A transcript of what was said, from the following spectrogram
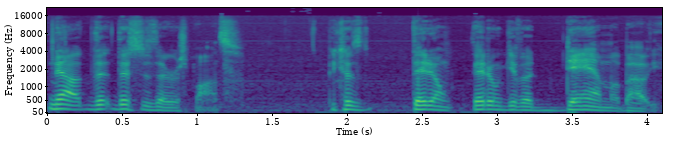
Now th- this is their response because they don't they don't give a damn about you.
